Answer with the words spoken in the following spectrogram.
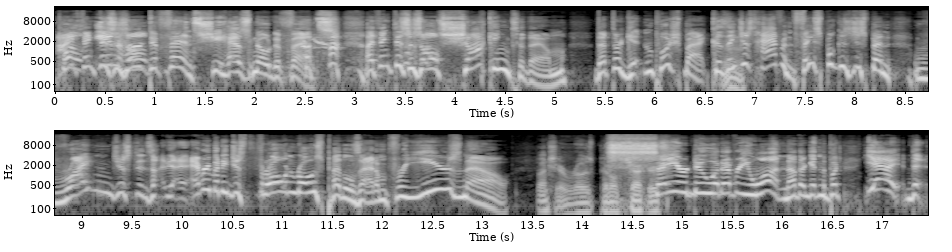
I think this is her all. defense, she has no defense. I think this is all shocking to them that they're getting pushback because they just haven't. Facebook has just been riding just as everybody just throwing rose petals at them for years now. Bunch of rose petal chuckers. Say or do whatever you want. Now they're getting the push. Yeah, th-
